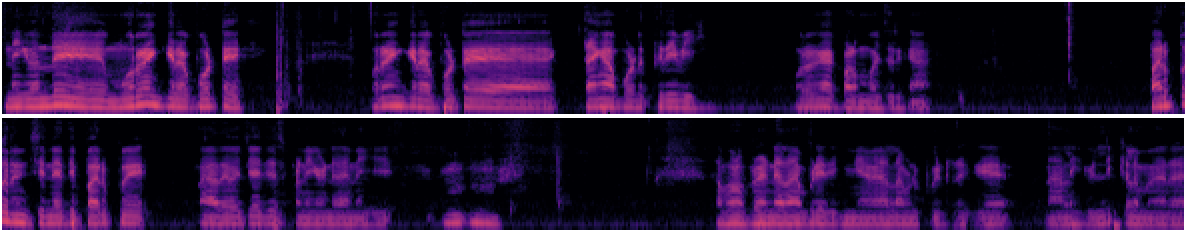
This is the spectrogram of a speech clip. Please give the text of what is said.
இன்னைக்கு வந்து முருங்கைக்கீரை போட்டு முருங்கைக்கீரை போட்டு தேங்காய் போட்டு திருவி முருங்கைக்காய் குழம்பு வச்சுருக்கேன். பருப்பு இருந்துச்சு நேற்று பருப்பு. அதை வச்சு அட்ஜஸ்ட் பண்ணிக்க வேண்டியதான் இன்னைக்கு. ம் ம். அப்புறம் ஃப்ரெண்ட் எல்லாம் எப்படி இருக்கீங்க? வேலை எப்படி போயிட்டுருக்கு? நாளைக்கு வெள்ளிக்கிழமை வேறு.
